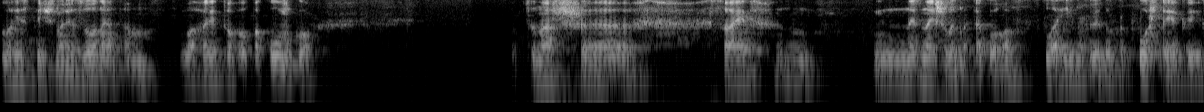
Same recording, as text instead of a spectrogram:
логістичної зони, там ваги того пакунку. Тобто наш е, сайт ну, не знайшли ми такого плагіну від Укрпошти, який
